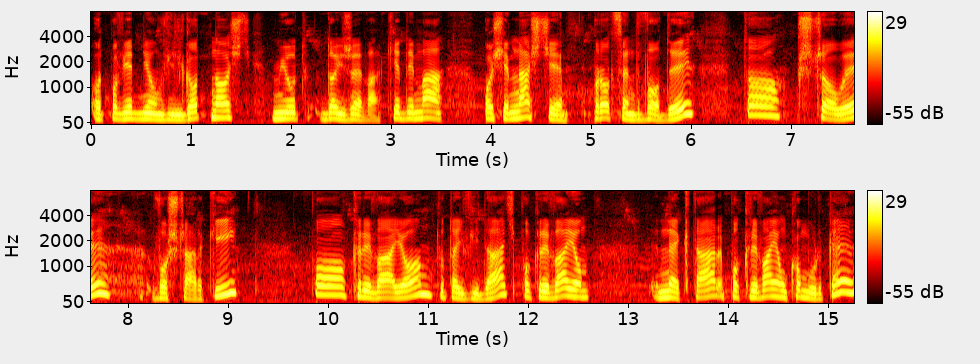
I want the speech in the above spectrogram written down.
odpowiednią wilgotność, miód dojrzewa. Kiedy ma 18% wody, to pszczoły, woszczarki pokrywają, tutaj widać, pokrywają nektar, pokrywają komórkę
